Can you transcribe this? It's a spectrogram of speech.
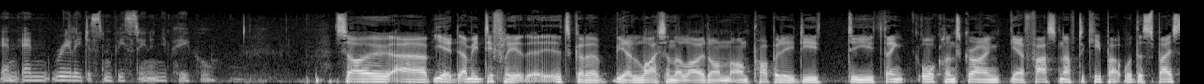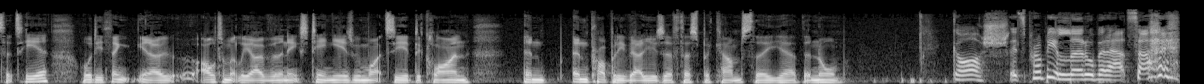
and, and really just investing in your people. So uh, yeah, I mean, definitely, it's got to yeah, lighten the load on, on property. Do you do you think Auckland's growing you know, fast enough to keep up with the space that's here, or do you think you know ultimately over the next ten years we might see a decline in in property values if this becomes the uh, the norm? Gosh, it's probably a little bit outside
